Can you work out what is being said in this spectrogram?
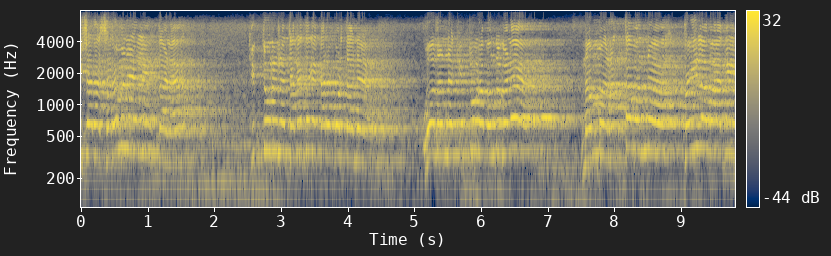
ಬ್ರಿಟಿಷರ ಸೆರೆಮನೆಯಲ್ಲಿ ಇರ್ತಾಳೆ ಕಿತ್ತೂರಿನ ಜನತೆಗೆ ಕರೆ ಕೊಡ್ತಾನೆ. ಓ ನನ್ನ ಕಿತ್ತೂರ ಬಂಧುಗಳೇ, ನಮ್ಮ ರಕ್ತವನ್ನ ತೈಲವಾಗಿ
